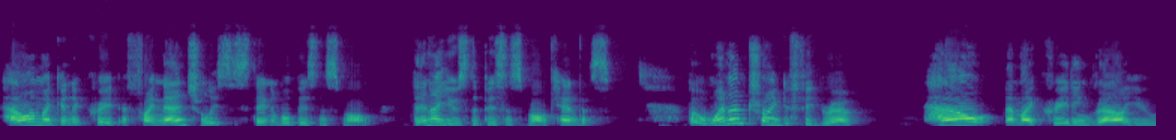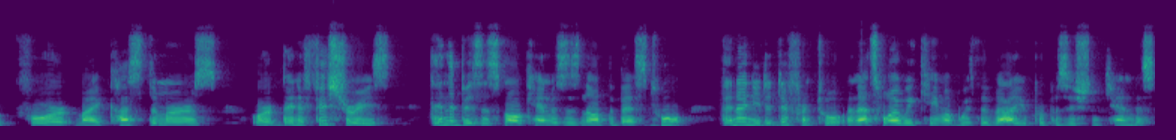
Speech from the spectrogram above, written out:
how am I going to create a financially sustainable business model? Then I use the business model canvas. But when I'm trying to figure out how am I creating value for my customers or beneficiaries, then the business model canvas is not the best tool. Then I need a different tool. And that's why we came up with the value proposition canvas.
